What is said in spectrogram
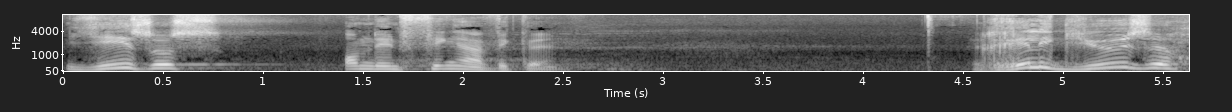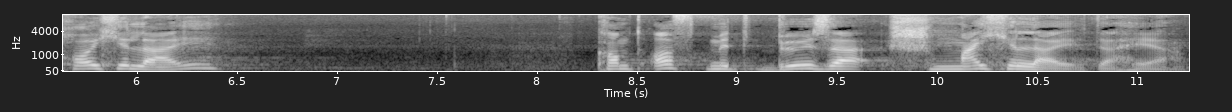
Jesus um den Finger wickeln. Religiöse Heuchelei kommt oft mit böser Schmeichelei daher.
